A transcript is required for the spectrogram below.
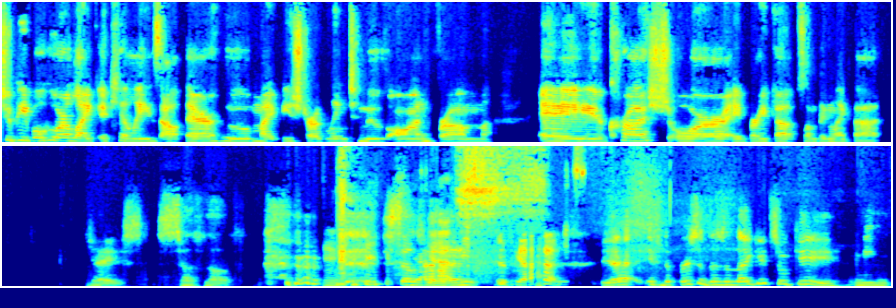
to people who are like Achilles out there who might be struggling to move on from a crush or a breakup, something like that? Yes, self love. Self love. I mean, Yes. if, Yeah. yeah, if the person doesn't like you, it's okay. I mean,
